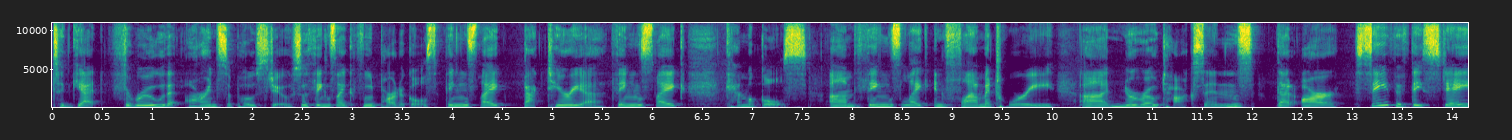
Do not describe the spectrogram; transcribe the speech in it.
to get through that aren't supposed to. So things like food particles, things like bacteria, things like chemicals, um, things like inflammatory uh, neurotoxins that are safe if they stay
